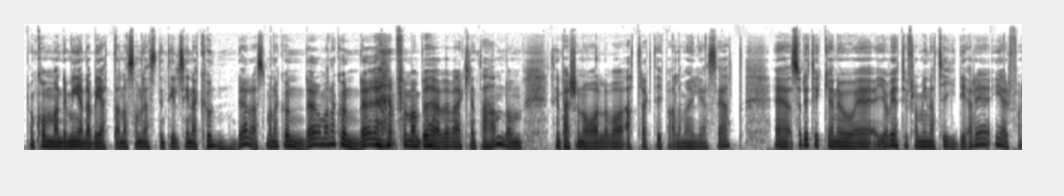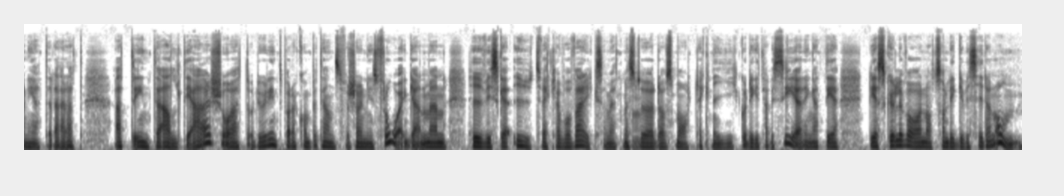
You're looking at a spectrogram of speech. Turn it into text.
de kommande medarbetarna som nästan till sina kunder. Alltså man har kunder och man har kunder. För man behöver verkligen ta hand om sin personal och vara attraktiv på alla möjliga sätt. Eh, så det tycker jag nog, eh, jag vet ju från mina tidigare erfarenheter där att att det inte alltid är så att, och då är det inte bara kompetensförsörjningsfrågan, men hur vi ska utveckla vår verksamhet med stöd av smart teknik och digitalisering, att det, det skulle vara något som ligger vid sidan om.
